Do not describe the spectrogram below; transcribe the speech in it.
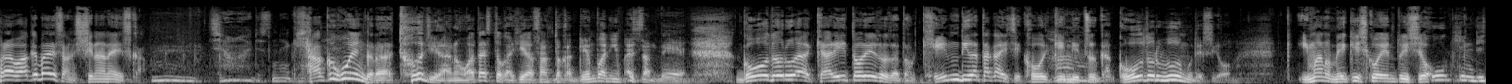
これは若林さん知らないですか、うん、知らないですね。105円から当時あの私とか比嘉さんとか現場にいましたんで、5ドルはキャリートレードだと金利は高いし、高金利通貨、5ドルブームですよ。今のメキシコ円と一緒。高金利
